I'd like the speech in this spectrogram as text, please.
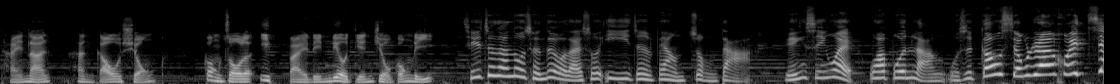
台南和高雄，共走了一百零六点九公里。其实这段路程对我来说意义真的非常重大，原因是因为挖奔狼我是高雄人，回家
